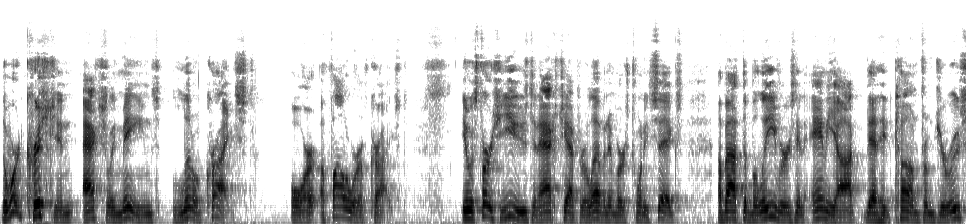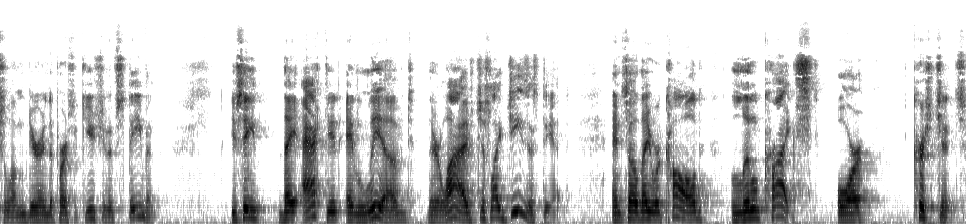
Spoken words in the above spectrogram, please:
The word Christian actually means little Christ or a follower of Christ. It was first used in Acts chapter 11 and verse 26 about the believers in Antioch that had come from Jerusalem during the persecution of Stephen. You see, they acted and lived their lives just like Jesus did. And so they were called little Christ or Christians.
